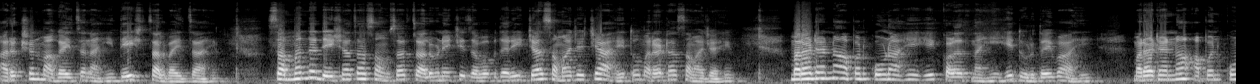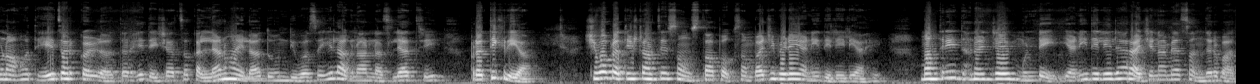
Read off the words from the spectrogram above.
आरक्षण मागायचं नाही देश चालवायचा आहे. संबंध देशाचा संसार चालवण्याची जबाबदारी ज्या समाजाची आहे तो मराठा समाज आहे. मराठ्यांना आपण कोण आहे हे कळत नाही हे दुर्दैव आहे. मराठ्यांना आपण कोण आहोत हे जर कळलं तर हे देशाचं कल्याण व्हायला दोन दिवसही लागणार नसल्याची प्रतिक्रिया शिवप्रतिष्ठानचे संस्थापक संभाजी भिडे यांनी दिलेली आहे. मंत्री धनंजय मुंडे यांनी दिलेल्या राजीनाम्यासंदर्भात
